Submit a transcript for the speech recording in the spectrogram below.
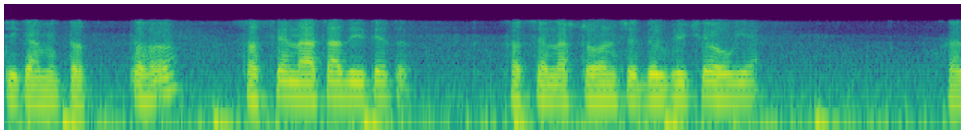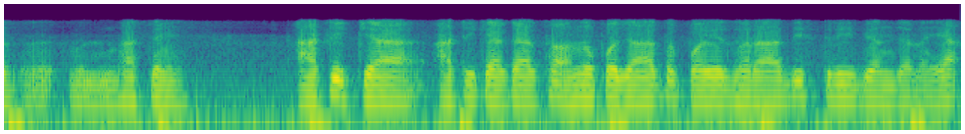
टीका में तत्व सस्य नाशादित तो सस्य नष्ट होने से दुर्भिक्ष हो गया। भाष्य में आटिक्या आटिका का अर्थ अनुपजात, पयोधर आदि स्त्री व्यंजन। या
